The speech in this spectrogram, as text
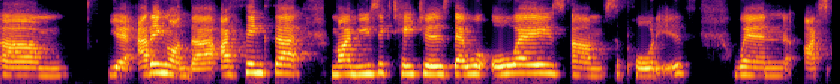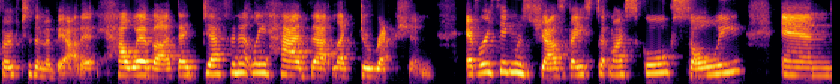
um, yeah adding on that i think that my music teachers they were always um, supportive when i spoke to them about it however they definitely had that like direction everything was jazz based at my school solely and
